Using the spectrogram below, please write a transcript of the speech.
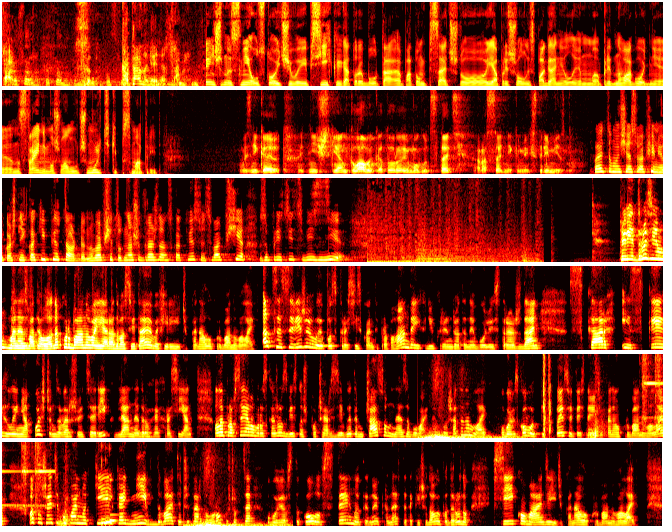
Катана, катана подсказывает. Катана? Не, не, сабля. Женщины с неустойчивой психикой, которые будут а, потом писать, что я пришел и испоганил им предновогоднее настроение, может, вам лучше мультики посмотреть? возникают этнические анклавы, которые могут стать рассадниками экстремизма. Поэтому сейчас вообще, мне кажется, никакие петарды. Ну, вообще тут наша гражданская ответственность вообще запретить везде. Привіт, друзі! Мене звати Олена Курбанова. Я рада вас вітаю в ефірі YouTube каналу Курбанова Лайф. А це свіжий випуск російської антипропаганди, їхньої кринжатини болю і страждань, скарг і скиглення. Ось чим завершується рік для недорогих росіян. Але про все я вам розкажу, звісно ж, по черзі. Ви тим часом не забувайте лишати нам лайк. Обов'язково підписуйтесь на YouTube канал Курбанова Лайф. Вас лишається буквально кілька днів 24-го року, щоб це обов'язково встигнути. Ну і принести такий чудовий подарунок всій команді YouTube каналу Курбанова Лайф.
